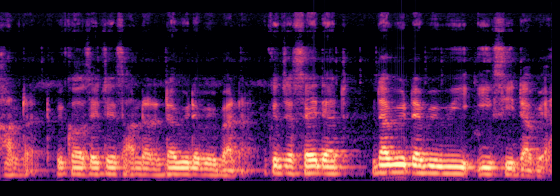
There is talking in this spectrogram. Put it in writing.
contract because it is under a WWE banner. You can just say that WWE ECW.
